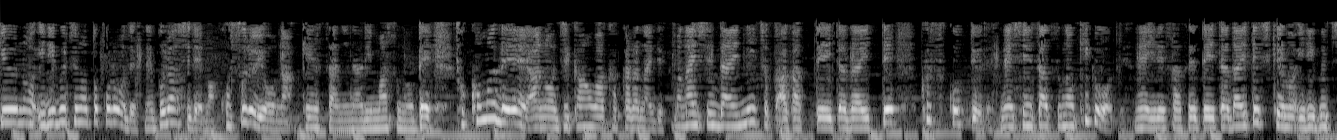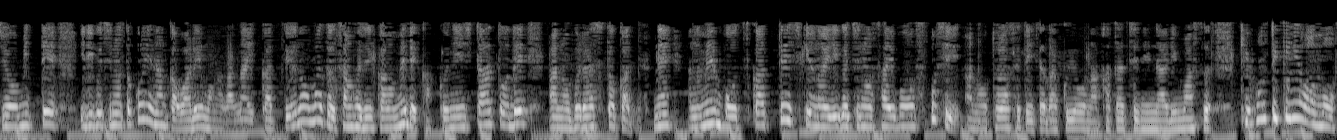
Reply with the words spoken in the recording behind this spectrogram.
子宮の入り口のところをですねブラシでまこするような検査になりますのでそこまであの時間はかからないです、まあ、内診台にちょっと上がっていただいてクスコっていうですね診察の器具をですね入れさせていただいて子宮の入り口を見て入り口のところになんか悪いものがないかっていうのをまず産婦人科の目で確認した後で、あの、ブラシとかですね、あの、綿棒を使って子宮の入り口の細胞を少し、あの、取らせていただくような形になります。基本的にはも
